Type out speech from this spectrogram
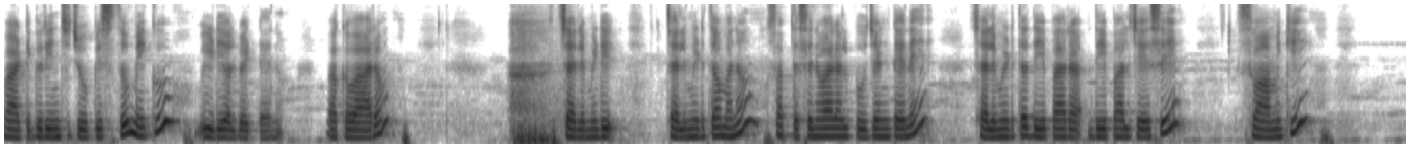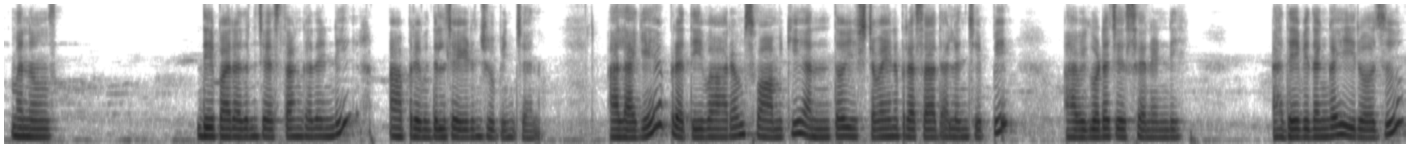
వాటి గురించి చూపిస్తూ మీకు వీడియోలు పెట్టాను. ఒక వారం చలిమిడి చలిమిడితో మనం సప్త శనివారాల పూజ అంటేనే చలిమిడితో దీపార దీపాలు చేసి స్వామికి మనం దీపారాధన చేస్తాం కదండి. ఆ ప్రమిదలు చేయడం చూపించాను. అలాగే ప్రతి వారం స్వామికి ఎంతో ఇష్టమైన ప్రసాదాలని చెప్పి అవి కూడా చేశానండి. అదేవిధంగా ఈరోజు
